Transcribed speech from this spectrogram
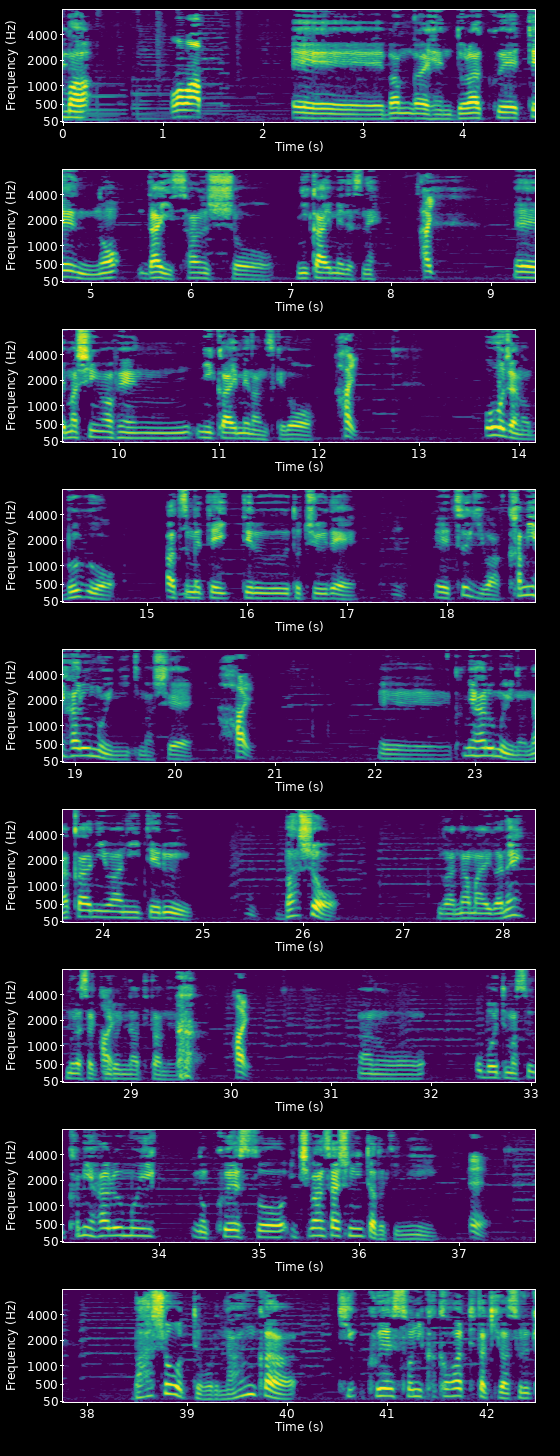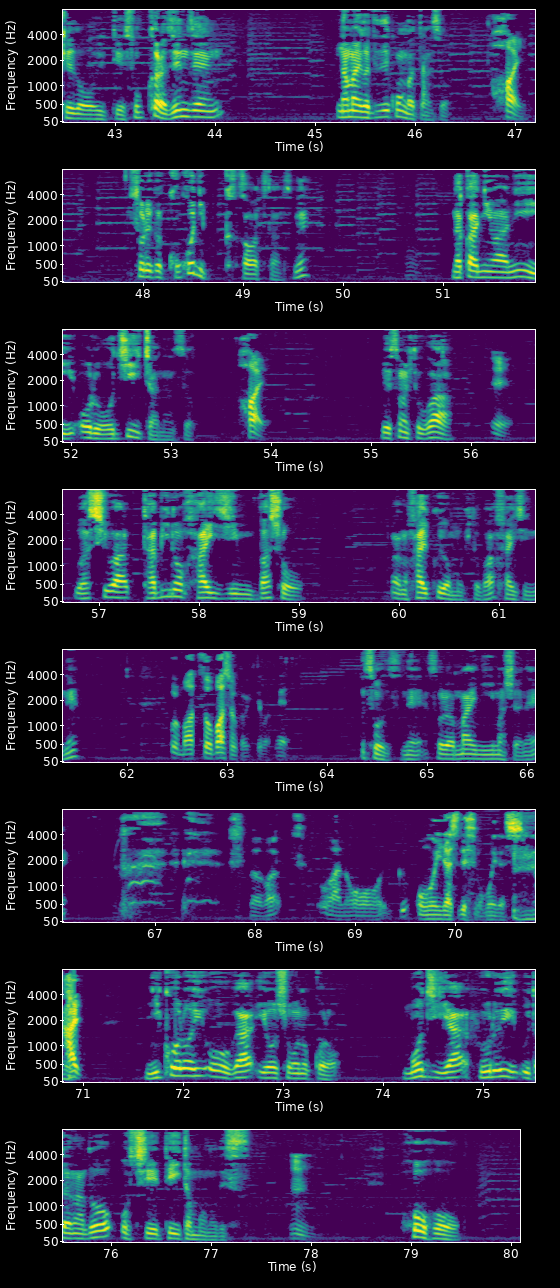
こんばんは。こんばんは。えー、番外編ドラクエ10の第3章2回目ですね。はい。えー、まあ、神話編2回目なんですけど、はい。王者の武具を集めていってる途中で、うんえー次は上春ムイに行きまして、はい。えー、上春ムイの中庭にいてるうん場所が名前がね、紫色になってたんでね。はい。あのー覚えてます？上春ムイのクエスト、一番最初に行った時に、ええ。芭蕉って俺なんかきクエストに関わってた気がするけど、言って、そっから全然名前が出てこんかったんですよ。はい。それがここに関わってたんですねうん。中庭におるおじいちゃんなんですよ。はい。で、その人が、ええ。わしは旅の俳人芭蕉。あの、俳句読む人は俳人ね。これ松尾芭蕉から来てますね。そうですね。それは前に言いましたよね。まあまあ、あのー思い出しです、思い出し。はい。ニコロイ王が幼少の頃、文字や古い歌などを教えていたものです。うん。ほうほう、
